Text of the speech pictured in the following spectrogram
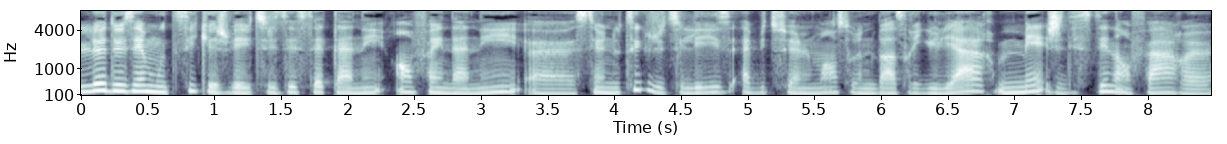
Le deuxième outil que je vais utiliser cette année, en fin d'année, euh, c'est un outil que j'utilise habituellement sur une base régulière, mais j'ai décidé d'en faire euh,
